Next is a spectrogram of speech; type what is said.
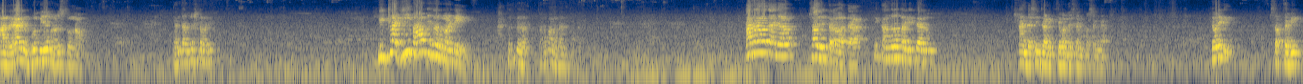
ఆ నరాడిన భూమి మీదే మనం నడుస్తున్నాం. ఎంత అదృష్టం అది? ఇట్లా ఈ భావం చేసినటువంటి చచ్చిపోయిన పరమానందాన్ని ఆ తర్వాత ఆయన చదివిన తర్వాత ఇంకా అందరూ పరిగెత్తారు. ఆయన దర్శించడానికి చివరి దర్శనం కోసంగా ఎవరికి? సప్తమి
